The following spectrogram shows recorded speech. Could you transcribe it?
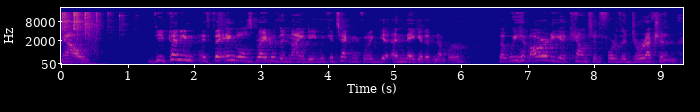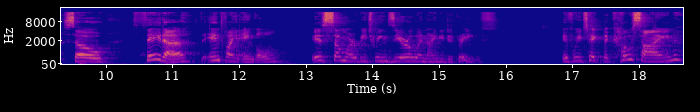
Now, depending if the angle is greater than 90, we could technically get a negative number, but we have already accounted for the direction. So theta, the incline angle, is somewhere between 0 and 90 degrees. If we take the cosine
